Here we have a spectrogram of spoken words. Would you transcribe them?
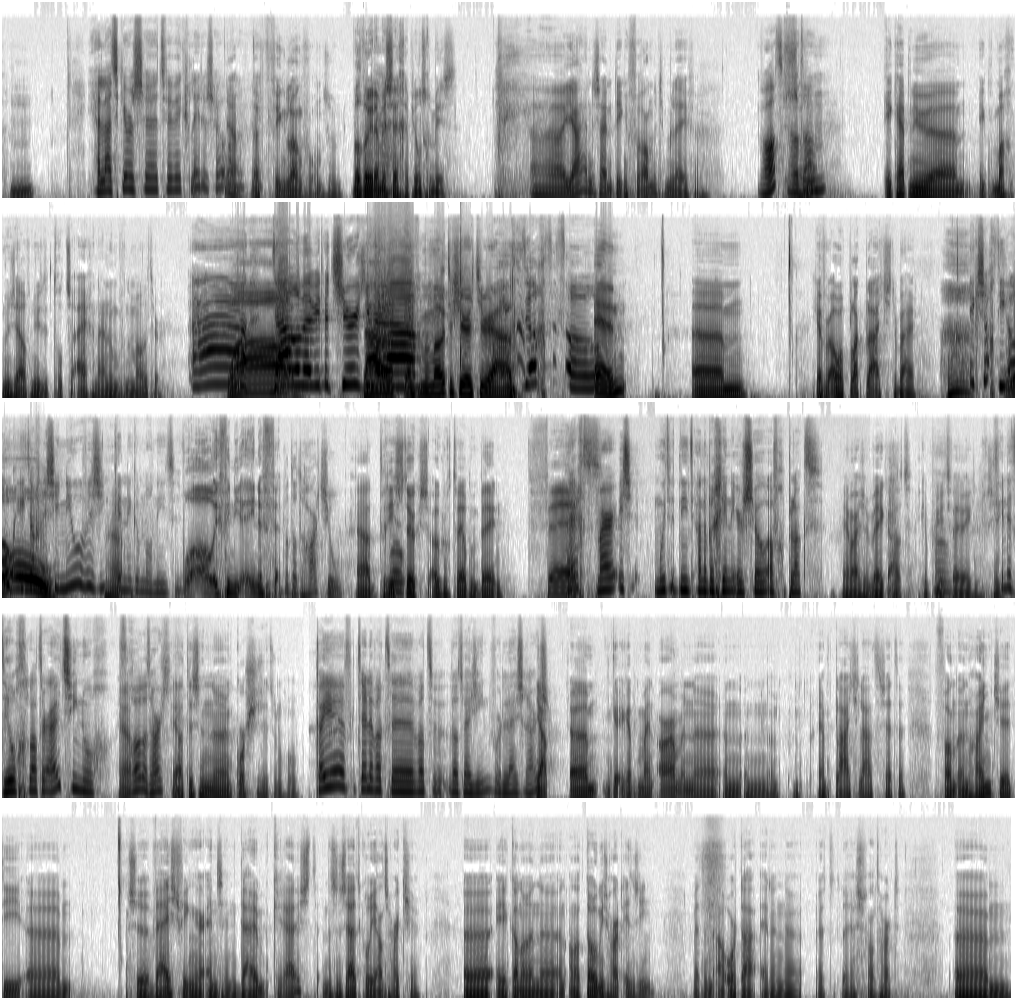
Ja, de laatste keer was eh, twee weken geleden of zo. Ja, dat week. vind ik lang voor ons doen. Wat wil je daarmee Ja. zeggen? Heb je ons gemist? Eh, ja, en er zijn dingen veranderd in mijn leven. Wat? Wat Zo? dan? Ik heb nu, ehm, ik mag mezelf nu de trotse eigenaar noemen van de motor. Ah, daarom heb je dat shirtje weer heb ik aan. even mijn motorshirtje weer aan. Ik dacht het al. En ehm, ik heb er allemaal plakplaatjes erbij. Ik zag die ook. Ik dacht, is hij nieuw of is hij... Ja. ken ik hem nog niet? Wow, ik vind die ene vet met dat hart, joh. Ja, drie Wow. stuks. Ook nog twee op mijn been. Vet. Echt? Maar is, moet het niet aan het begin eerst zo afgeplakt? Ja, maar hij is een week oud. Ik heb jullie Oh. twee weken niet Ik gezien. vind het heel glad eruit zien nog. Ja. Vooral dat hartje. Ja, het is een, eh, korstje zit er nog op. Kan je vertellen wat, eh, wat, wat wij zien voor de luisteraars? Ja. Ehm, ik, ik heb op mijn arm een, eh, een, een, een, een plaatje laten zetten van een handje die ehm, zijn wijsvinger en zijn duim kruist. En dat is een Zuid-Koreaans hartje. En je kan er een, een anatomisch hart in zien. Met een aorta en een, het, de rest van het hart. Ehm,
